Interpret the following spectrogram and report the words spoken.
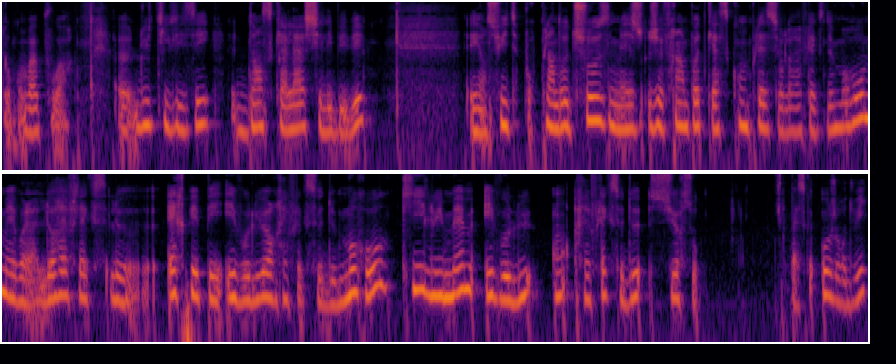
Donc on va pouvoir euh, l'utiliser dans ce cas-là chez les bébés et ensuite pour plein d'autres choses, mais je, ferai un podcast complet sur le réflexe de Moreau. Mais voilà, le réflexe, le RPP évolue en réflexe de Moreau, qui lui-même évolue en réflexe de sursaut. Parce qu'aujourd'hui,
